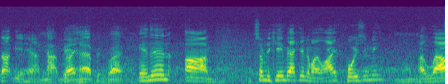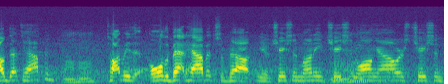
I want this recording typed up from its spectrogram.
not being happy. Not being right? happy, right? And then um, somebody came back into my life, poisoned me. Mm-hmm. I allowed that to happen. Taught me that all the bad habits about you know chasing money, chasing long hours, chasing,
